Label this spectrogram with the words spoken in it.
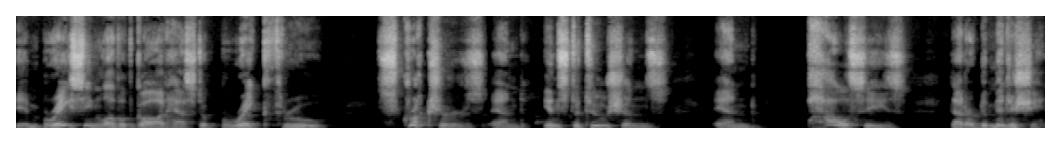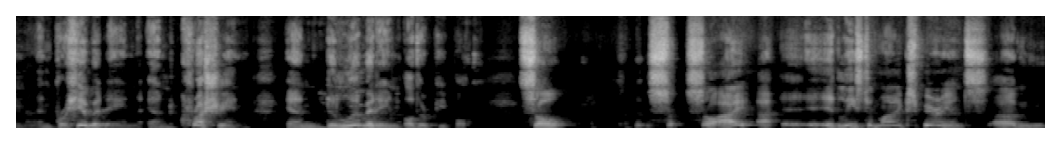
embracing love of God has to break through structures and institutions and policies that are diminishing and prohibiting and crushing and delimiting other people. So, so, so I, I at least in my experience, um,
